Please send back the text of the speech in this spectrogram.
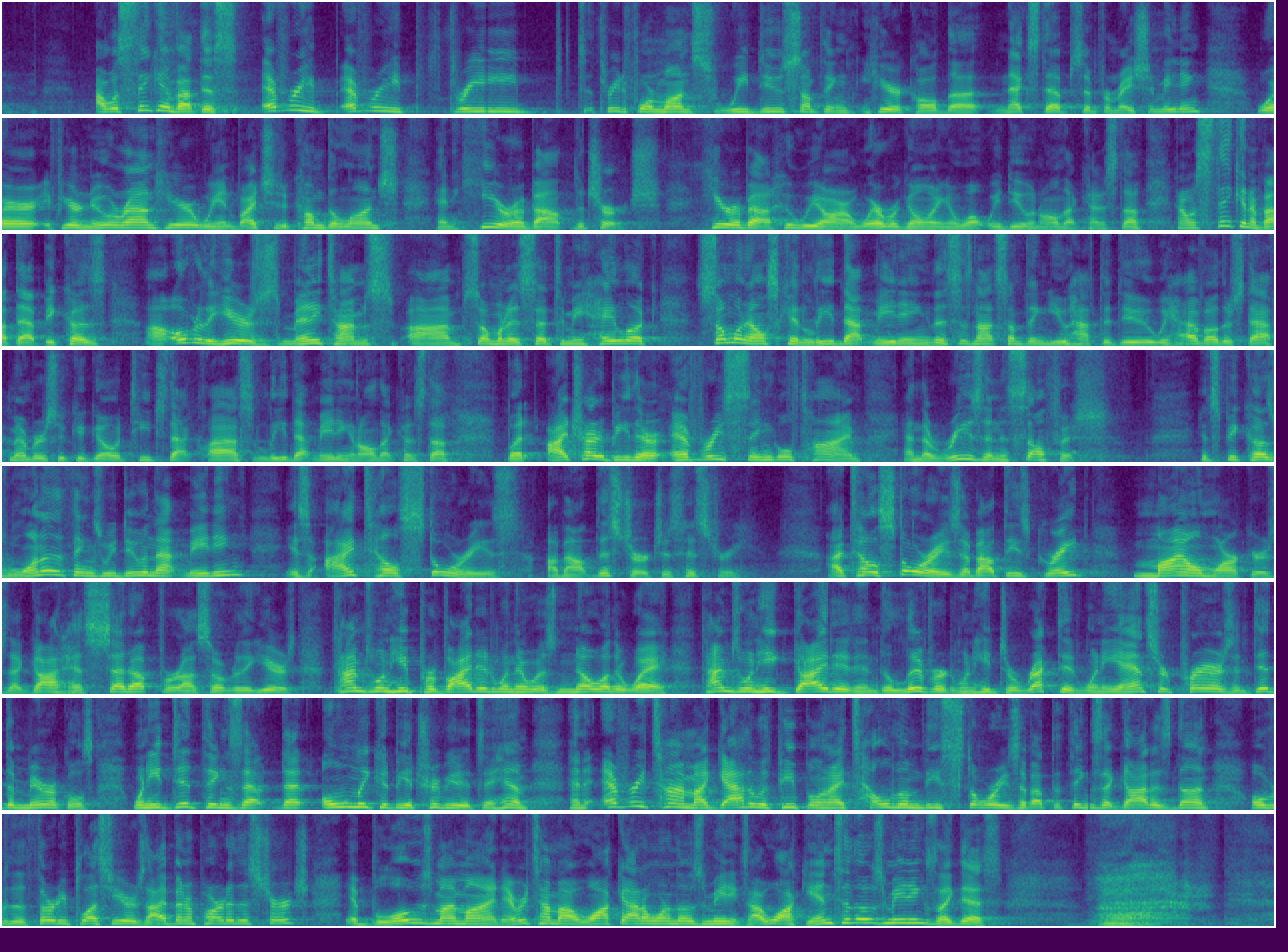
I was thinking about this every, every three, to three to four months, we do something here called the Next Steps Information Meeting, where if you're new around here, we invite you to come to lunch and hear about the church hear about who we are where we're going and what we do and all that kind of stuff. And I was thinking about that because uh, over the years, many times um, someone has said to me, Hey, look, someone else can lead that meeting. This is not something you have to do. We have other staff members who could go and teach that class and lead that meeting and all that kind of stuff. But I try to be there every single time. And the reason is selfish. It's because one of the things we do in that meeting is I tell stories about this church's history. I tell stories about these great mile markers that God has set up for us over the years. Times when He provided when there was no other way. Times when He guided and delivered, when He directed, when He answered prayers and did the miracles, when He did things that, that only could be attributed to Him. And every time I gather with people and I tell them these stories about the things that God has done over the 30 plus years I've been a part of this church, it blows my mind. Every time I walk out of one of those meetings, I walk into those meetings like this.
